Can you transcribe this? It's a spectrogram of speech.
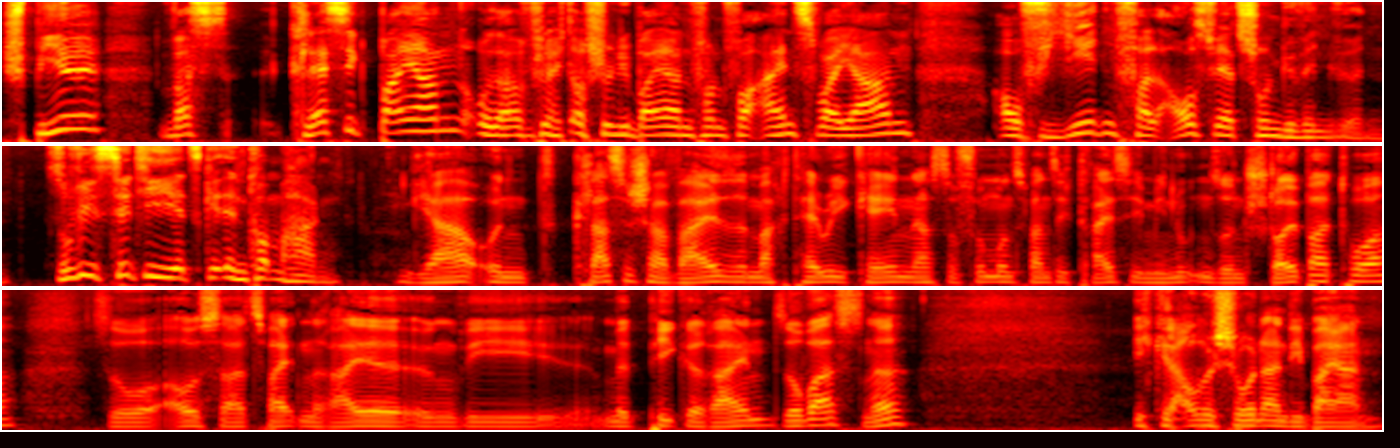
Spiel, was Classic Bayern oder vielleicht auch schon die Bayern von vor ein, zwei Jahren auf jeden Fall auswärts schon gewinnen würden. So wie City jetzt in Kopenhagen. Ja, und klassischerweise macht Harry Kane nach so 25, 30 Minuten so ein Stolpertor, so aus der zweiten Reihe irgendwie mit Pike rein, sowas, ne? Ich glaube schon an die Bayern.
